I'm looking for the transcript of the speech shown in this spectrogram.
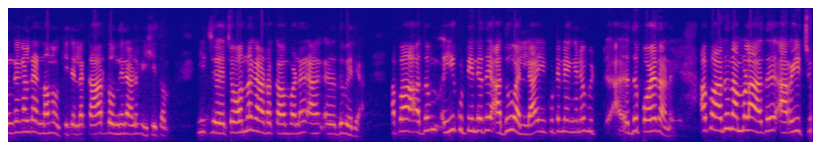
അംഗങ്ങളുടെ എണ്ണം നോക്കിയിട്ടില്ല. കാർഡ് ഒന്നിനാണ് വിഹിതം. ഈ ചുവന്ന കാർഡൊക്കെ ആകുമ്പോഴാണ് ഇത് വരിക. അപ്പോൾ അതും ഈ കുട്ടീന്റെത് അതും അല്ല ഈ കുട്ടീനെ എങ്ങനെയോ വിട്ട് ഇത് പോയതാണ്. അപ്പോൾ അത് നമ്മൾ അത് അറിയിച്ചു.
